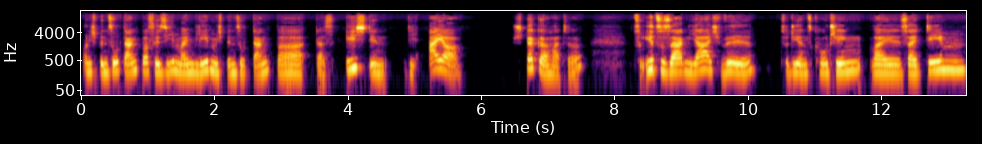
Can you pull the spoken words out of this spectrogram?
und ich bin so dankbar für sie in meinem Leben. Ich bin so dankbar, dass ich den, die Eierstöcke hatte, zu ihr zu sagen, ja, ich will zu dir ins Coaching, weil seitdem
